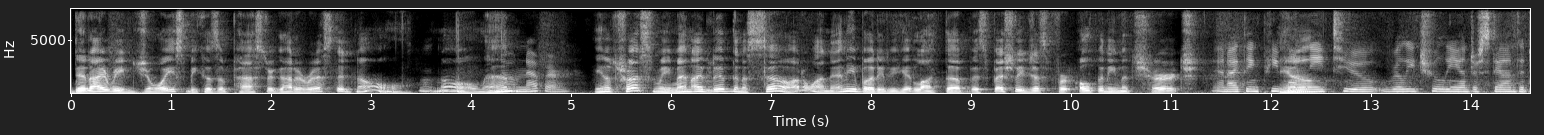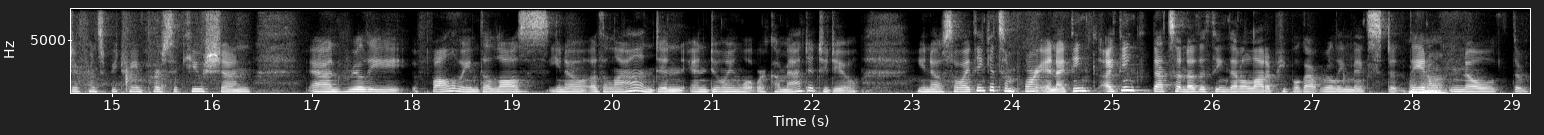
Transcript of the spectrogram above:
Did I rejoice because a pastor got arrested? No, no, No, man. No, never. You know, trust me, man. I lived in a cell. I don't want anybody to get locked up, especially just for opening a church. And I think people Yeah. need to really truly understand the difference between persecution and really following the laws, you know, of the land and, and doing what we're commanded to do. You know, so I think it's important. I think I think that's another thing that a lot of people got really mixed. They mm-hmm. don't know the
